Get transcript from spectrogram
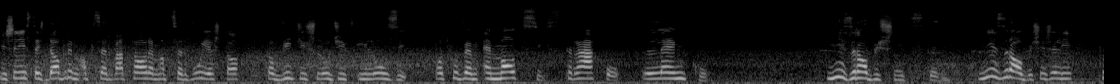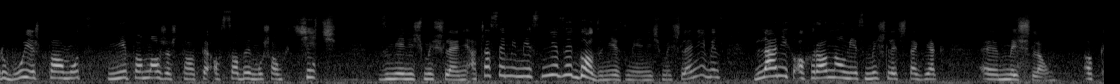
Jeżeli jesteś dobrym obserwatorem, obserwujesz to, to widzisz ludzi w iluzji, pod wpływem emocji, strachu, lęku. Nie zrobisz nic z tym. Nie zrobisz. Jeżeli próbujesz pomóc, nie pomożesz, to te osoby muszą chcieć zmienić myślenie, a czasem im jest niewygodnie zmienić myślenie, więc dla nich ochroną jest myśleć tak, jak e, myślą. Ok?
